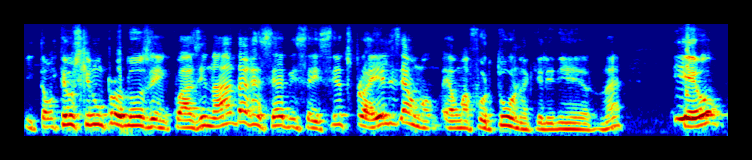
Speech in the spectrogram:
Então, tem os que não produzem quase nada, recebem 600, para eles é uma, é uma fortuna aquele dinheiro. Né? E eu,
